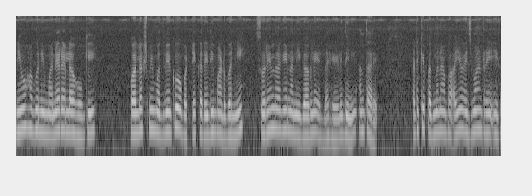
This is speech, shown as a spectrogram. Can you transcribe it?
ನೀವು ಹಾಗೂ ನಿಮ್ಮ ಮನೆಯವರೆಲ್ಲ ಹೋಗಿ ವರಲಕ್ಷ್ಮಿ ಮದುವೆಗೂ ಬಟ್ಟೆ ಖರೀದಿ ಮಾಡಿ ಬನ್ನಿ. ಸುರೇಂದ್ರಗೆ ನಾನು ಈಗಾಗಲೇ ಎಲ್ಲ ಹೇಳಿದ್ದೀನಿ ಅಂತಾರೆ. ಅದಕ್ಕೆ ಪದ್ಮನಾಭ, ಅಯ್ಯೋ ಯಜಮಾನ್ರಿ, ಈಗ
